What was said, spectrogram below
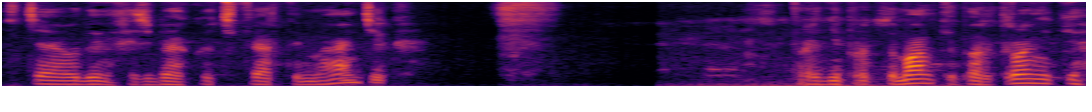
Ще один хетчбек четвертий меганчик. Передні протиманки, парктроніки.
